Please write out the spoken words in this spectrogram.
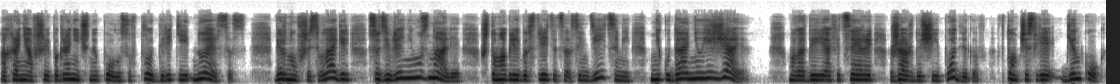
охранявшие пограничную полосу вплоть до реки Нуэссос, вернувшись в лагерь, с удивлением узнали, что могли бы встретиться с индейцами, никуда не уезжая. Молодые офицеры, жаждущие подвигов, в том числе Генкок,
